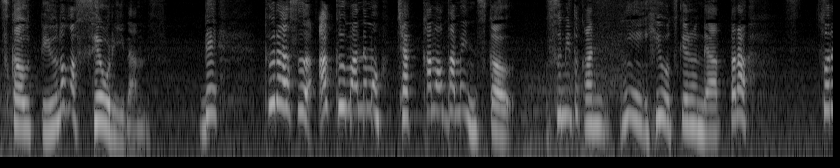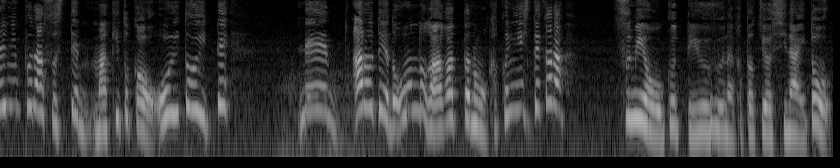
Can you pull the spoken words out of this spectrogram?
使うっていうのがセオリーなんです。でプラスあくまでも着火のために使う炭とかに火をつけるんであったらそれにプラスして薪とかを置いといてである程度温度が上がったのを確認してから炭を置くっていう風な形をしないと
